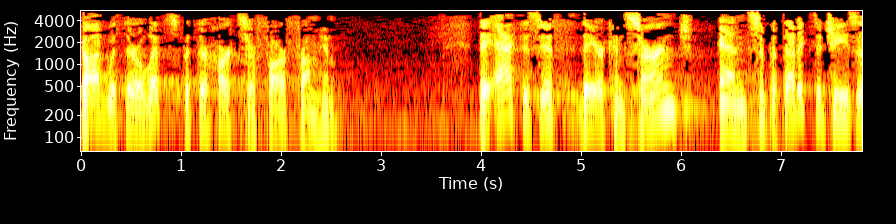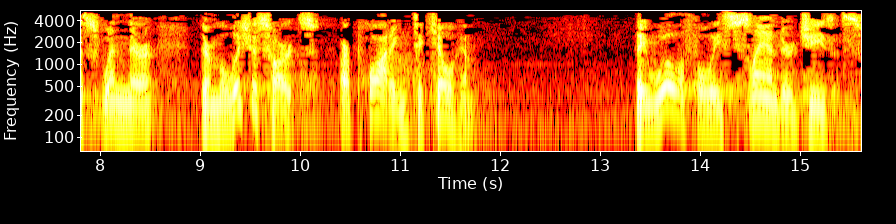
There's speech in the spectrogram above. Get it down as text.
God with their lips, but their hearts are far from Him. They act as if they are concerned and sympathetic to Jesus when their, their malicious hearts are plotting to kill him. They willfully slandered Jesus.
